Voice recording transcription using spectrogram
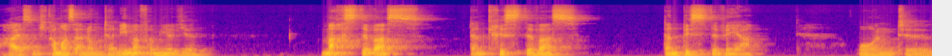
heißen, ich komme aus einer Unternehmerfamilie. Machst du was, dann kriegst du was, dann bist du wer. Und äh,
